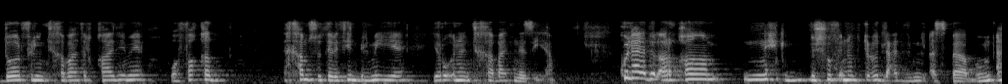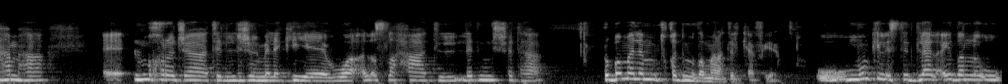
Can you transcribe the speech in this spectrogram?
دور في الانتخابات القادمة وفقط 35% يروا انها انتخابات نزيهة. كل هذه الأرقام نحكي بشوف انه بتعود لعدد من الأسباب ومن أهمها آه، المخرجات اللجنة الملكية والإصلاحات التي نشهدها. ربما لم تقدم الضمانات الكافية. وممكن الاستدلال أيضا لو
